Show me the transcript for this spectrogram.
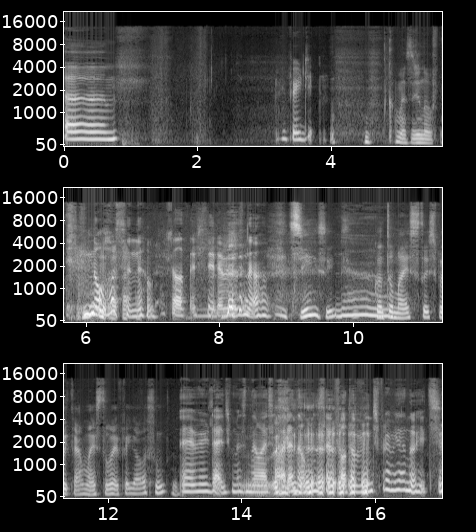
Ahn, Me perdi. Começa de novo. Nossa, não. Pela terceira vez, não. Sim, sim. Não. Quanto mais tu explicar, mais tu vai pegar o assunto. É verdade, mas não, essa hora não. Falta 20 pra meia-noite.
